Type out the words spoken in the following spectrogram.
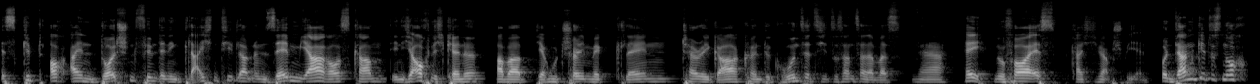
Es gibt auch einen deutschen Film, der den gleichen Titel hat und im selben Jahr rauskam, den ich auch nicht kenne. Aber ja gut, Shirley MacLaine, Terry Garr könnte grundsätzlich interessant sein, aber es, ja, hey, nur VHS kann ich nicht mehr abspielen. Und dann gibt es noch,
